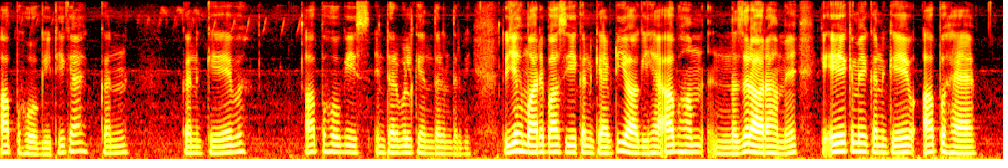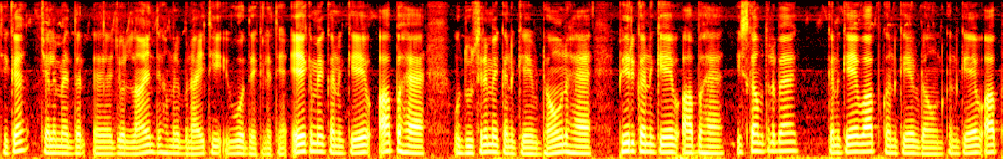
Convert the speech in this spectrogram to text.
اپ ہوگی، ٹھیک ہے؟ کن کنکیو اپ ہوگی اس انٹرول کے اندر اندر بھی۔ تو یہ ہمارے پاس یہ کنکیوٹی آ گئی ہے۔ اب ہم نظر آ رہا ہمیں کہ ایک میں کنکیو اپ ہے، ٹھیک ہے؟ چلے میں جو لائن ہم نے بنائی تھی، وہ دیکھ لیتے ہیں۔ ایک میں کنکیو اپ ہے اور دوسرے میں کنکیو ڈاؤن ہے، پھر کنکیو اپ ہے۔ اس کا مطلب ہے کنکیو اپ کنکیو ڈاؤن کنکیو اپ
